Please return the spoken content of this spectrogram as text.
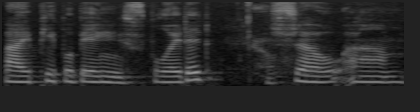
by people being exploited. So, um,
